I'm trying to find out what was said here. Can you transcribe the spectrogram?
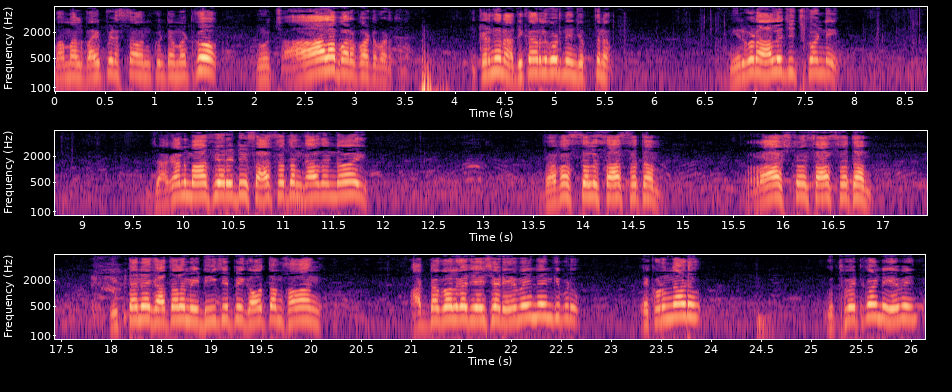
మమ్మల్ని భయపెడతావు అనుకుంటే మటుకు నువ్వు చాలా పొరపాటు పడుతున్నావు. ఇక్కడ నేను అధికారులు కూడా నేను చెప్తున్నా. మీరు కూడా ఆలోచించుకోండి. జగన్ మాఫియా రెడ్డి శాశ్వతం కాదండోయ్ వ్యవస్థలు శాశ్వతం. రాష్ట్రం శాశ్వతం. ఇట్టనే గతంలో మీ డీజీపీ గౌతమ్ సవాంగ్ అడ్డగోలుగా చేశాడు. ఏమైంది ఆయనకి ఇప్పుడు? ఎక్కడున్నాడు? గుర్తుపెట్టుకోండి ఏమైంది?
